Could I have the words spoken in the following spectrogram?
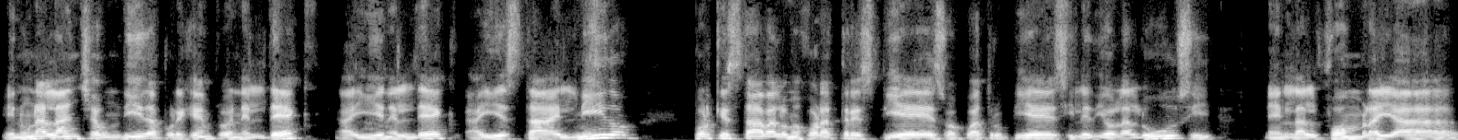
en una lancha hundida, por ejemplo, en el deck, ahí en el deck, ahí está el nido, porque estaba a lo mejor a tres pies o a cuatro pies y le dio la luz y en la alfombra ya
